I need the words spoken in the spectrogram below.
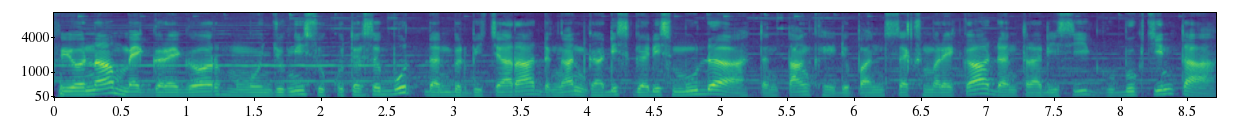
Fiona McGregor mengunjungi suku tersebut dan berbicara dengan gadis-gadis muda tentang kehidupan seks mereka dan tradisi gubuk cinta.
